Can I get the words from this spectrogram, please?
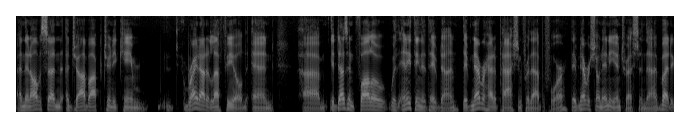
And then all of a sudden, a job opportunity came right out of left field and um, it doesn't follow with anything that they've done. They've never had a passion for that before. They've never shown any interest in that. But a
